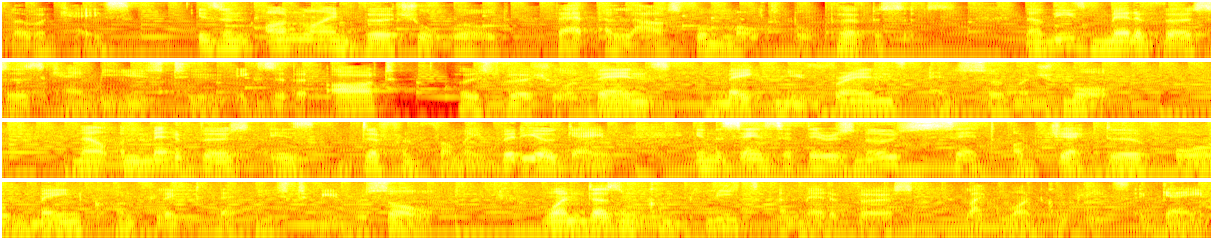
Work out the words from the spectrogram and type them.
lowercase, is an online virtual world that allows for multiple purposes. Now these metaverses can be used to exhibit art, host virtual events, make new friends, and so much more. Now a metaverse is different from a video game in the sense that there is no set objective or main conflict that needs to be resolved. One doesn't complete a metaverse like one completes a game.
